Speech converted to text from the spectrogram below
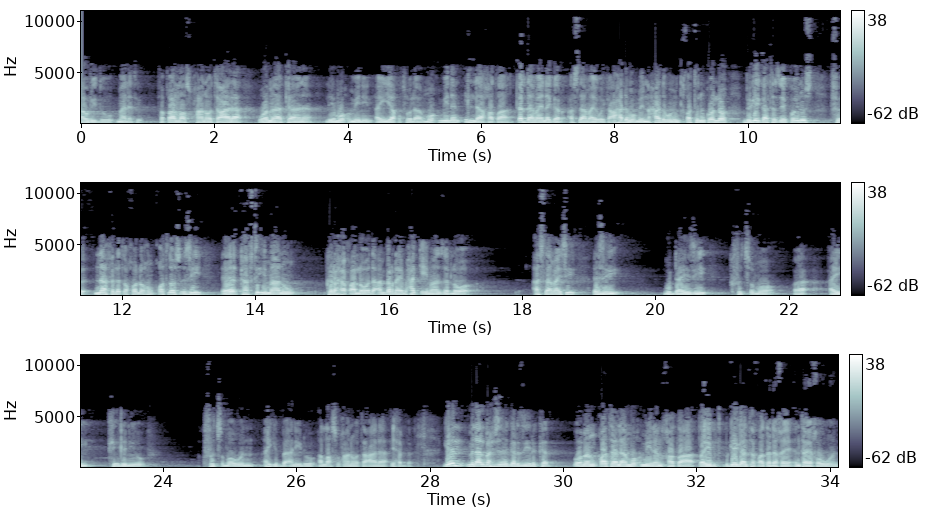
ኣውሪዱ ማለት እዩ ፈቃል ላ ስብሓን ወተላ ወማ ካነ ልሙእምን ኣን የቕትላ ሙእምና ኢላ ኸጣ ቀዳማይ ነገር ኣስላማይ ወይ ከዓ ሓደ ሙእምን ንሓደ ሙእምን ክቐትል እንከሎ ብጌጋ ተዘይኮይኑስ እናፈለጠ ከሎ ክንቀትሎስ እዚ ካብቲ ኢማኑ ክርሕቕ ኣለዎ ዳኣ እምበር ናይ ብሓቂ ኢማን ዘለዎ ኣስላማይ ሲ እዚ ጉዳይ እዚ ክፍፅሞ ኣይክእልን እዩ ክፍፅሞ እውን ኣይግባእን ኢሉ ኣላ ስብሓን ወተላ ይሕብር ግን ምናልባሽ እዚ ነገር እዚ ይርከብ ወመን ቀተለ ሙእሚና ጣኣ ይ ብጌጋ እንተቀተለኸ እንታይ ይኸውን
